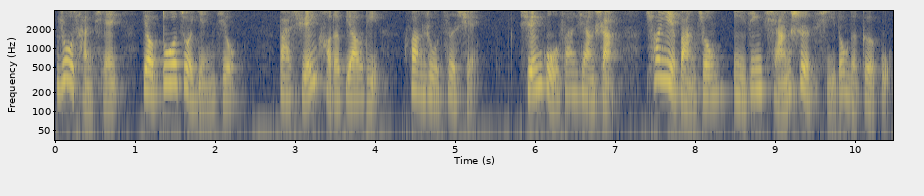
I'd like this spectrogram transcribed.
入场前要多做研究，把选好的标的放入自选。选股方向上，创业板中已经强势启动的个股，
